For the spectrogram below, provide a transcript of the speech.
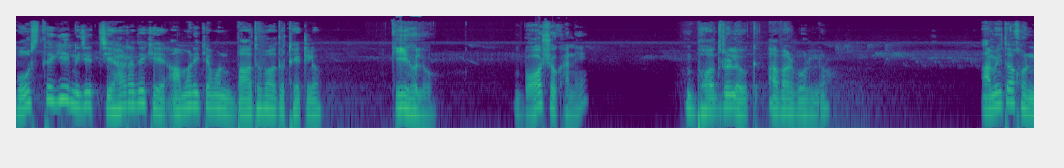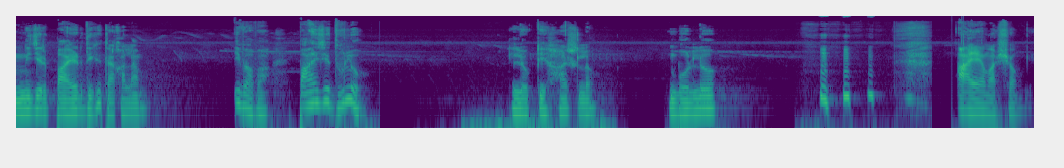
বসতে গিয়ে নিজের চেহারা দেখে আমারই কেমন বাঁধো বাঁধো ঠেকলো। কি হলো? বস ওখানে? ভদ্রলোক আবার বলল আমি তখন নিজের পায়ের দিকে তাকালাম। ই বাবা পায়ে যে ধুলো? লোকটি হাসল বলল আয় আমার সঙ্গে।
